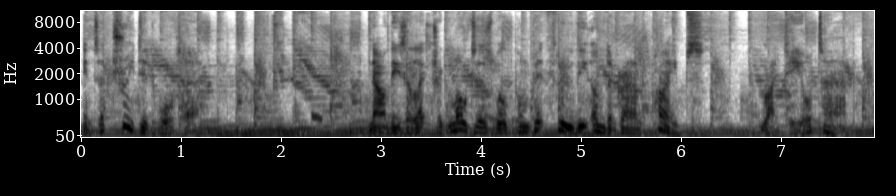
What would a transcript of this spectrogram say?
into treated water. Now these electric motors will pump it through the underground pipes, right to your tap.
